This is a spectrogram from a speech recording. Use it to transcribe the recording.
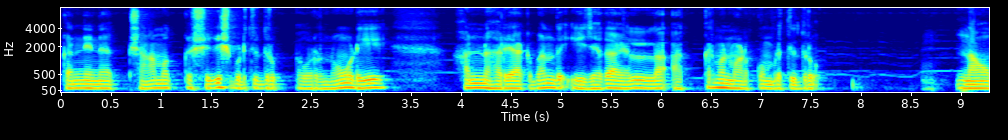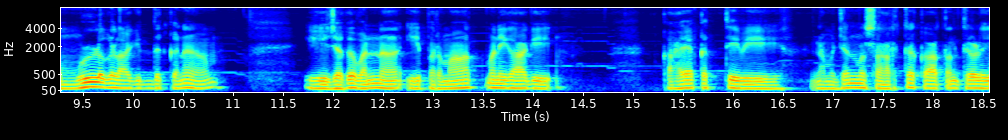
ಕಣ್ಣಿನ ಕ್ಷಾಮಕ್ಕೆ ಸಿಗಿಸಿಬಿಡ್ತಿದ್ರು. ಅವರು ನೋಡಿ ಹಣ್ಣು ಹರಿಯಾಕೆ ಬಂದು ಈ ಜಾಗ ಎಲ್ಲ ಆಕ್ರಮಣ ಮಾಡ್ಕೊಂಬಿಡ್ತಿದ್ರು. ನಾವು ಮುಳ್ಳುಗಳಾಗಿದ್ದಕ್ಕನ ಈ ಜಗವನ್ನು ಈ ಪರಮಾತ್ಮನಿಗಾಗಿ ಕಾಯಕತ್ತೀವಿ. ನಮ್ಮ ಜನ್ಮ ಸಾರ್ಥಕ ಆತಂಥೇಳಿ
